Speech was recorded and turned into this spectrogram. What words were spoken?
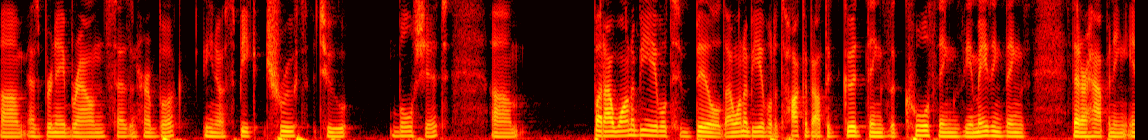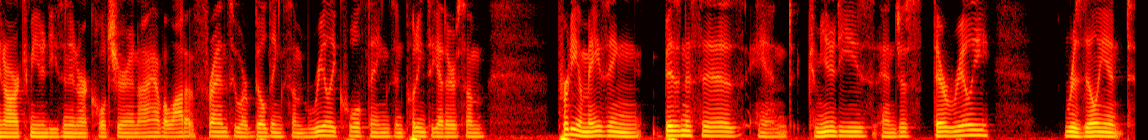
Um, as Brene Brown says in her book, you know, speak truth to bullshit. Um, but I want to be able to build. I want to be able to talk about the good things, the cool things, the amazing things that are happening in our communities and in our culture. And I have a lot of friends who are building some really cool things and putting together some pretty amazing businesses and communities. And just they're really resilient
